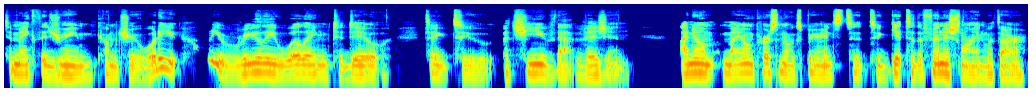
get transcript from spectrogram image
to make the dream come true? What are you what are you really willing to do to to achieve that vision. I know my own personal experience to to get to the finish line with our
